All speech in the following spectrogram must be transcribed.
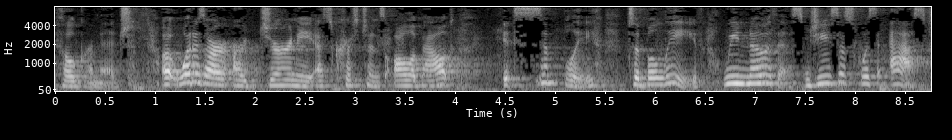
pilgrimage. Uh, what is our, our journey as Christians all about? It's simply to believe. We know this. Jesus was asked,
